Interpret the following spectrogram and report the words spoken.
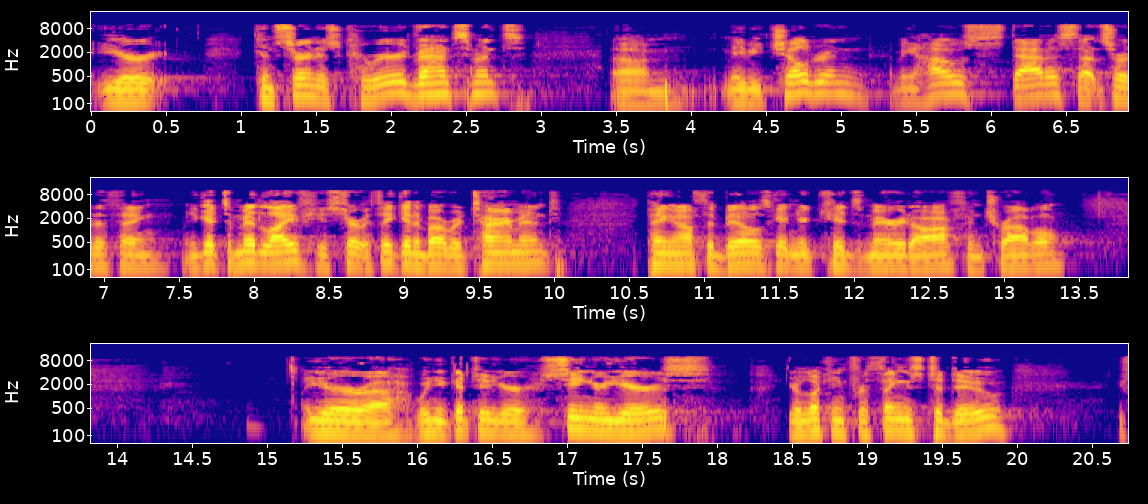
your concern is career advancement, um, maybe children, having a house, status, that sort of thing. When you get to midlife, you start thinking about retirement, paying off the bills, getting your kids married off, and travel. Uh, when you get to your senior years, you're looking for things to do. You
